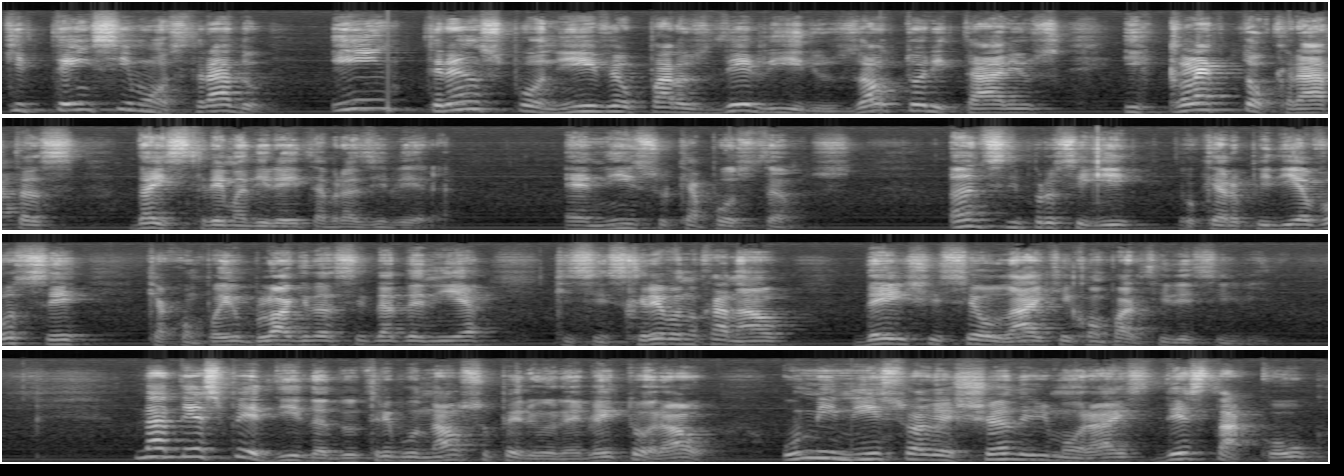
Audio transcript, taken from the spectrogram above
que tem se mostrado intransponível para os delírios autoritários e cleptocratas da extrema-direita brasileira. É nisso que apostamos. Antes de prosseguir, eu quero pedir a você que acompanha o blog da cidadania que se inscreva no canal, deixe seu like e compartilhe esse vídeo. Na despedida do Tribunal Superior Eleitoral, o ministro Alexandre de Moraes destacou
